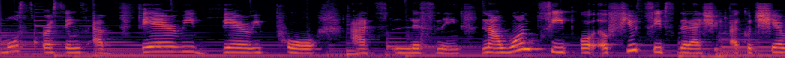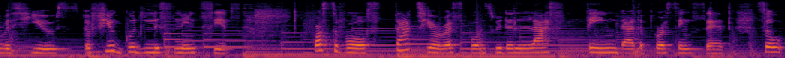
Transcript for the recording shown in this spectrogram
Most persons are very, very poor at listening. Now, one tip or a few tips that I should I could share with you, a few good listening tips. First of all, start your response with the last thing that the person said. So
